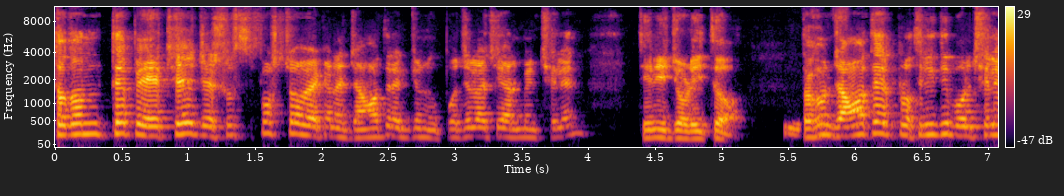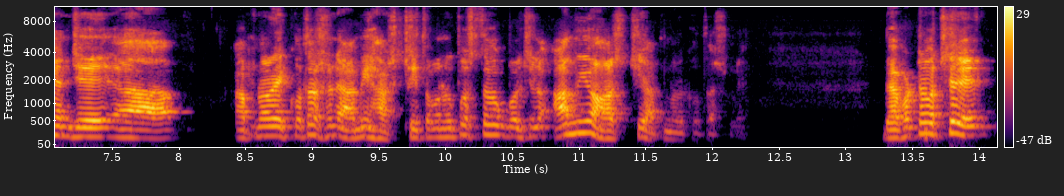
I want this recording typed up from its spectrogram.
তদন্তে পেয়েছে যে সুস্পষ্ট এখানে জামাতের একজন উপজেলা চেয়ারম্যান ছিলেন তিনি জড়িত। তখন জামাতের প্রতিনিধি বলছিলেন যে আহ, আপনার এই কথা শুনে আমি হাসছি। তখন উপস্থাপক বলছিল আমিও হাসছি আপনার কথা শুনে। ব্যাপারটা হচ্ছে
